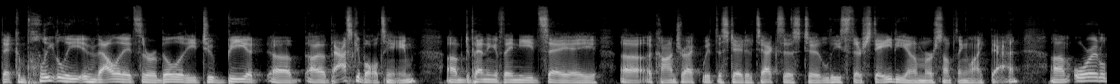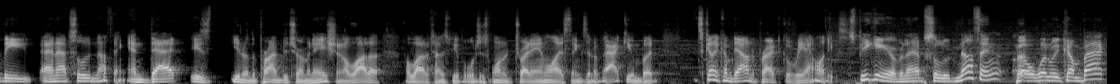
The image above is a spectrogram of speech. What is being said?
that completely invalidates their ability to be a, a, a basketball team, um, depending if they need, say, a, contract with the state of Texas to lease their stadium or something like that, um, or it'll be an absolute nothing. And that is, you know, the prime determination. A lot of a lot of times people will just want to try to analyze things in a vacuum, but it's going to come down to practical realities. Speaking of an absolute nothing, uh, when we come back,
